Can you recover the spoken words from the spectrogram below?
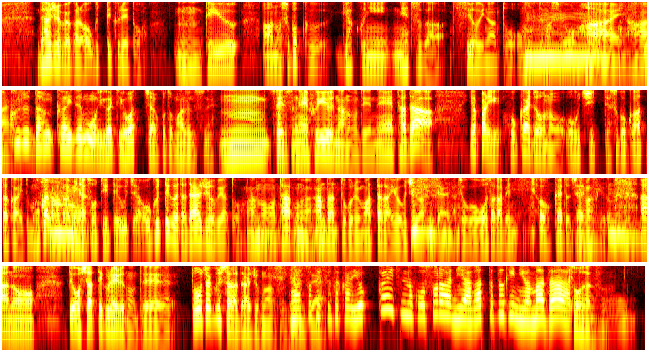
大丈夫やから送ってくれと。うん、っていうあのすごく逆に熱が強いなと思ってますよ。はいはい。送る段階でもう意外と弱っちゃうこともあるんですねうーんですね冬なのでねただやっぱり北海道のお家ってすごくあったかいってもう北海道の方がみんなそうって言って、うちは送ってくれたら大丈夫やと。あの多分あんたのところよりもあったかいよ うちはみたいな。ちょっと大阪弁北海道ちゃいますけど、あのっておっしゃってくれるので到着したら大丈夫なんですよそうですよ。だから四日市のこう空に上がった時にはまだそうなんです。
